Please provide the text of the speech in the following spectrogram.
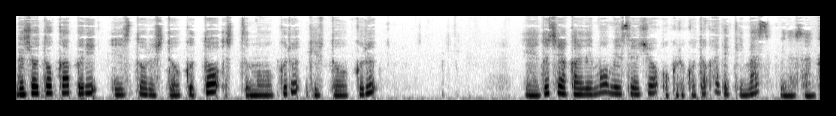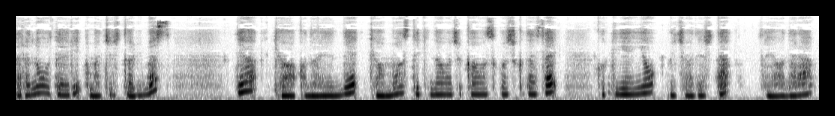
ラジオトークアプリインストールしておくと、質問を送る、ギフトを送る、えー、どちらからでもメッセージを送ることができます。皆さんからのお便りお待ちしております。では、今日はこの辺で、今日も素敵なお時間をお過ごしください。ごきげんよう、みちおでした。さようなら。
